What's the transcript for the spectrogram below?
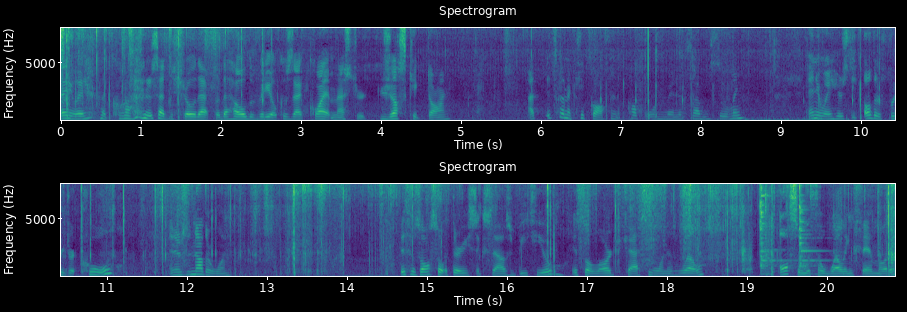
Anyway, I just had to show that for the hell of the video because that Quiet Master just kicked on. It's going to kick off in a couple of minutes, I'm assuming. Anyway, here's the other Friedrich Kühl. And there's another one. This is also a 36,000 BTU. It's a large chassis one as well. Also with a Welling fan motor.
